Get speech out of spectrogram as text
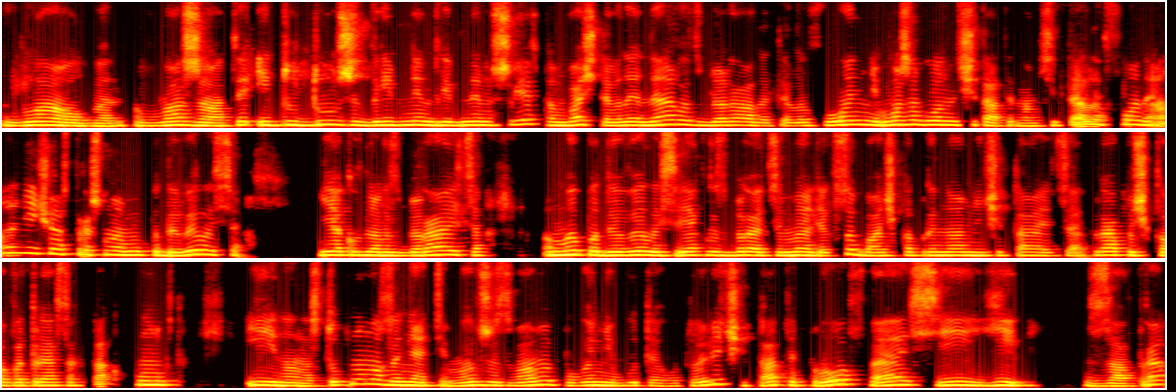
glauben вважати. І тут дуже дрібним-дрібним шрифтом, бачите, вони не розбирали телефонні. Можна було не читати нам ці телефони, але нічого страшного, ми подивилися, як воно розбирається. Ми подивилися, як розбирається мель, як собачка принаймні читається, крапочка в адресах, так, пункт. І на наступному занятті ми вже з вами повинні бути готові читати професії. Завтра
